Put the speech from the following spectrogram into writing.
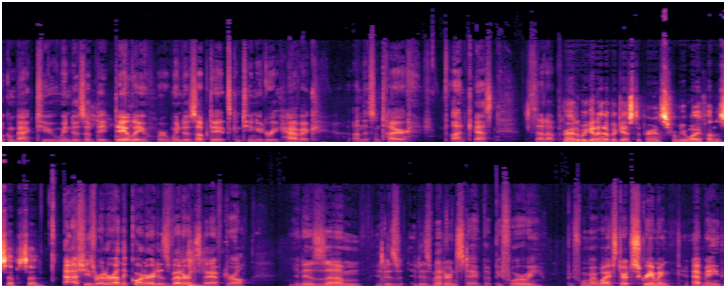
Welcome back to Windows Update Daily, where Windows updates continue to wreak havoc on this entire podcast setup. Brad, are we going to have a guest appearance from your wife on this episode? Ah, she's right around the corner. It is Veterans Day after all. It is um it is it is Veterans Day, but before we before my wife starts screaming at me,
